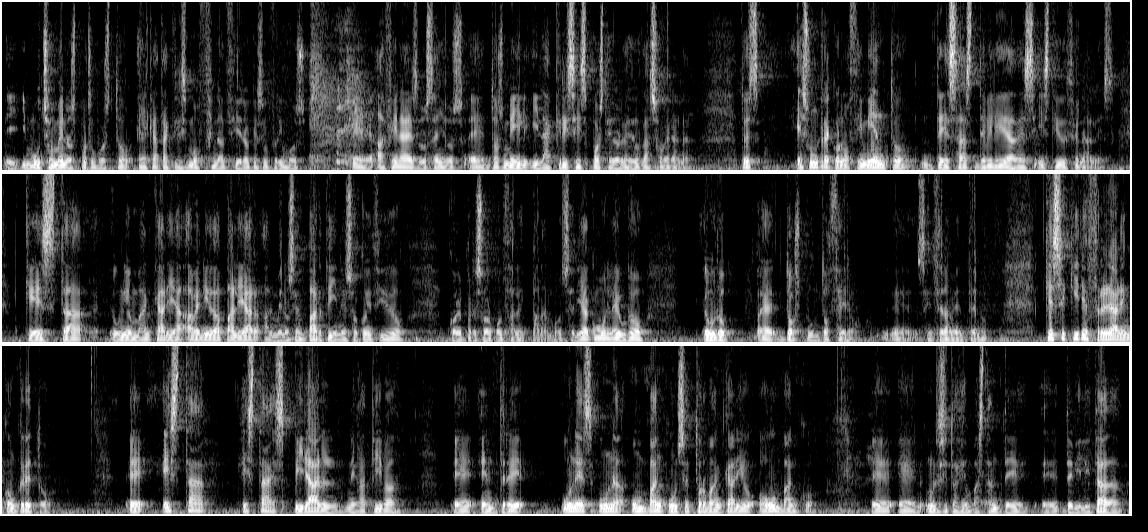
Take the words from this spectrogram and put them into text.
y, mucho menos, por supuesto, el cataclismo financiero que sufrimos eh, a finales de los años 2000 y la crisis posterior de deuda soberana. Entonces, es un reconocimiento de esas debilidades institucionales, que esta unión bancaria ha venido a paliar, al menos en parte, y en eso coincido con el profesor González Páramo. Sería como el euro, euro 2.0, eh, eh, sinceramente. ¿no? ¿Qué se quiere frenar en concreto? Eh, esta, esta, espiral negativa entre un, un, banco, un sector bancario o un banco en una situación bastante debilitada,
